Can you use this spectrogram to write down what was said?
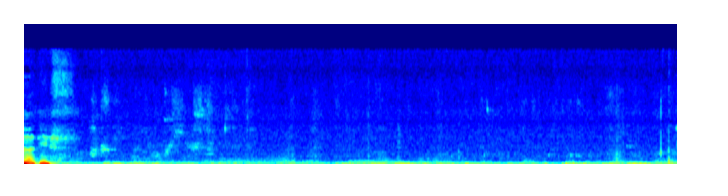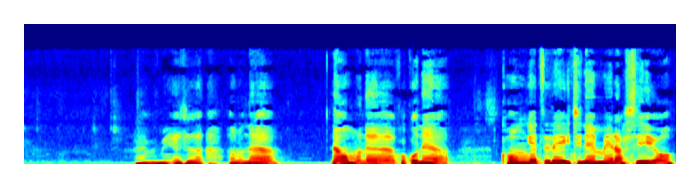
そうです。ライブ見えそうあのねなおもねここね今月で1年目らしいよ。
